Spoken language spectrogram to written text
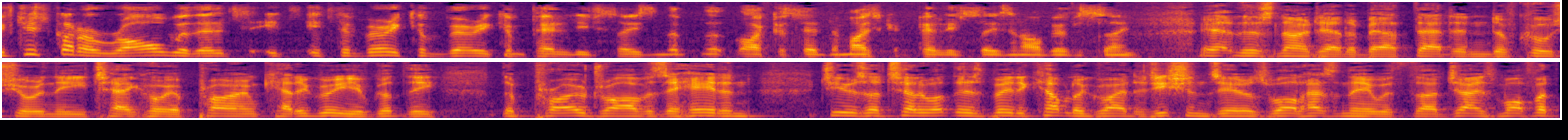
you've just got to roll with it. It's it's, it's a very very competitive season. The, the, like I said, the most competitive season I've ever seen. Yeah, there's no doubt about that. And of course, you're in the Tag Heuer Pro category. You've got the, the pro drivers ahead. And geez, I tell you what, there's been a couple of great additions there as well, hasn't there, with uh, James Moffat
